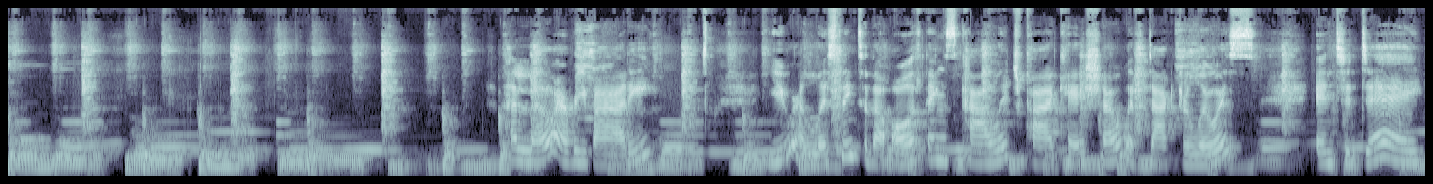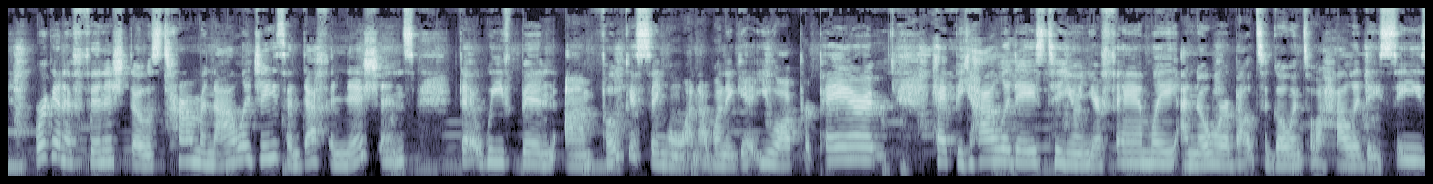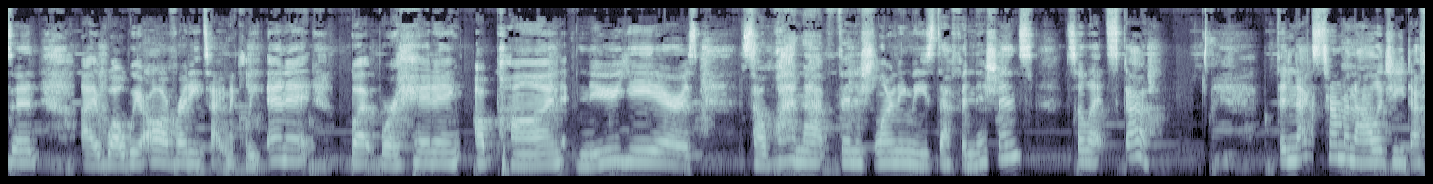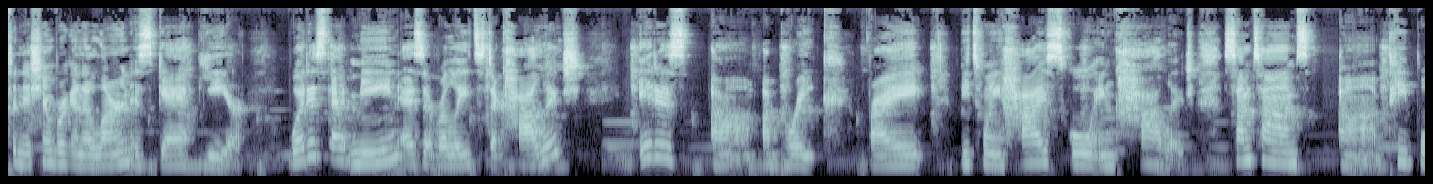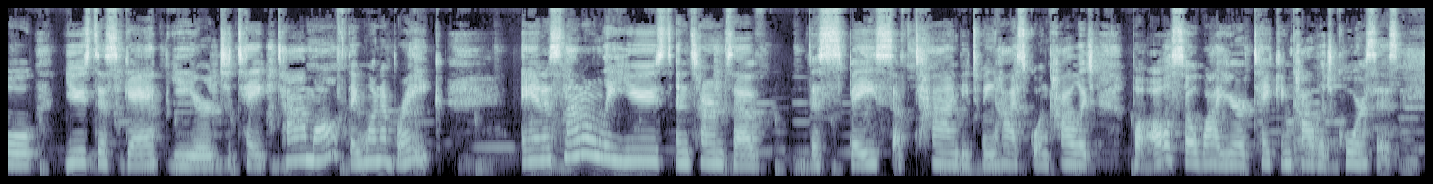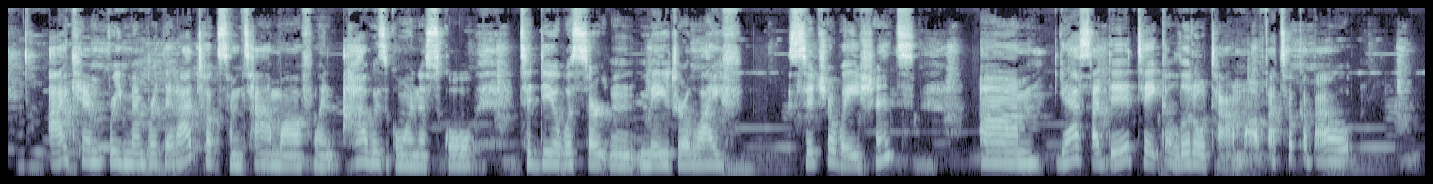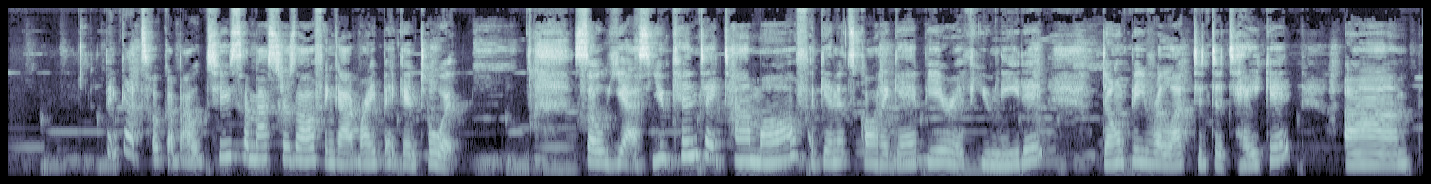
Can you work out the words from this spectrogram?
Thank you. Hello, everybody. You are listening to the All Things College podcast show with Dr. Lewis. And today we're going to finish those terminologies and definitions that we've been um, focusing on. I want to get you all prepared. Happy holidays to you and your family. I know we're about to go into a holiday season. Uh, well, we're already technically in it, but we're hitting upon New Year's. So why not finish learning these definitions? So let's go. The next terminology definition we're going to learn is gap year. What does that mean as it relates to college? It is um, a break, right, between high school and college. Sometimes um, people use this gap year to take time off, they want a break. And it's not only used in terms of the space of time between high school and college, but also while you're taking college courses. I can remember that I took some time off when I was going to school to deal with certain major life situations. Um, yes, I did take a little time off. I took about I think I took about two semesters off and got right back into it. So, yes, you can take time off. Again, it's called a gap year if you need it. Don't be reluctant to take it. Um,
